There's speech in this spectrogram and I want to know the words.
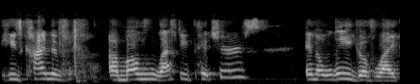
he's kind of among lefty pitchers in a league of like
